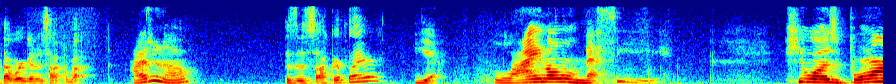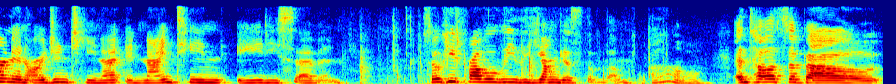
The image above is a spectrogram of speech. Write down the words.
that we're going to talk about? I don't know. Is it a soccer player? Yeah. Lionel Messi. He was born in Argentina in 1987. So he's probably the youngest of them. Oh. And tell us about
